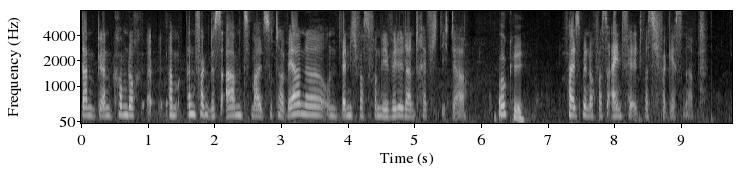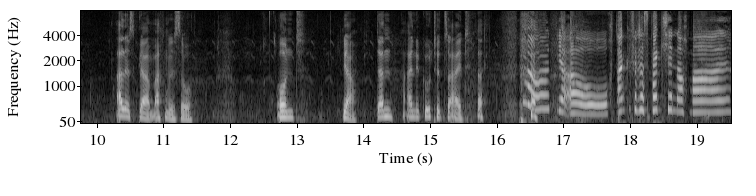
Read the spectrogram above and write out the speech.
dann, dann komm doch äh, am Anfang des Abends mal zur Taverne und wenn ich was von dir will, dann treffe ich dich da. Okay, Falls mir noch was einfällt, was ich vergessen habe. alles klar, machen wir so. Und ja, dann eine gute Zeit. Ja, dir auch. Danke für das Päckchen nochmal.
